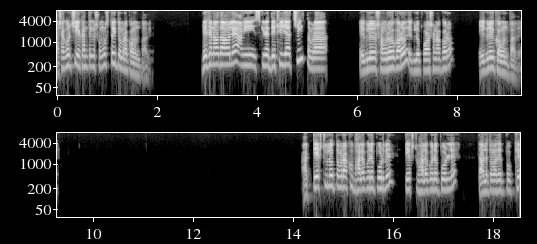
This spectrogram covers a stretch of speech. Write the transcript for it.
আশা করছি এখান থেকে সমস্তই তোমরা কমন পাবে। দেখে নাও তাহলে, আমি স্ক্রিনে দেখিয়ে যাচ্ছি। তোমরা এগুলো সংগ্রহ করো, এগুলো পড়াশোনা করো এইগুলোই কমন পাবে। আর টেক্সটগুলো তোমরা খুব ভালো করে পড়বে, টেক্সট ভালো করে পড়লে তাহলে তোমাদের পক্ষে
